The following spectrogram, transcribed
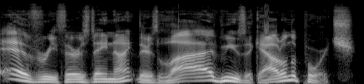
Every Thursday night, there's live music out on the porch.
